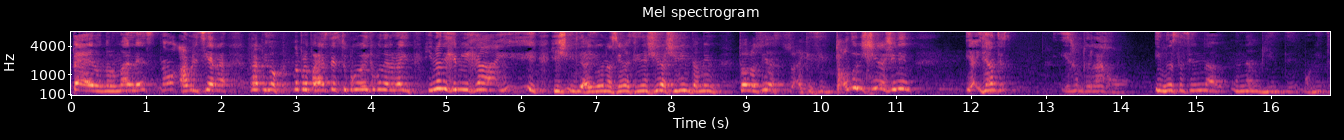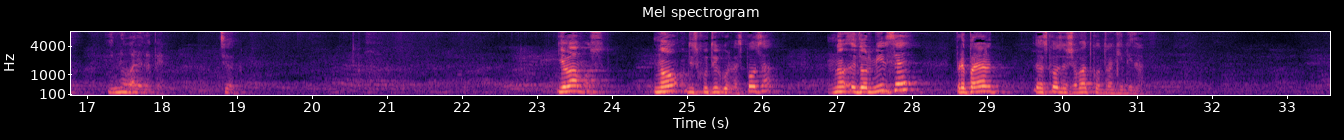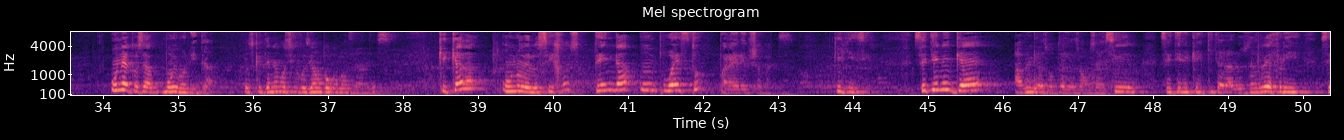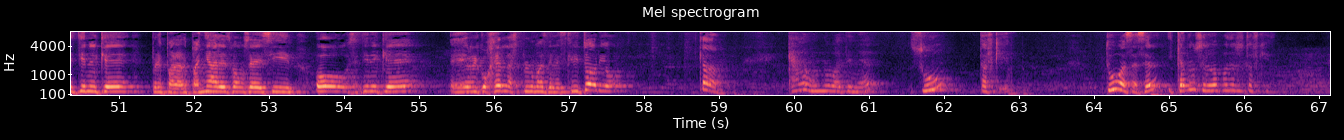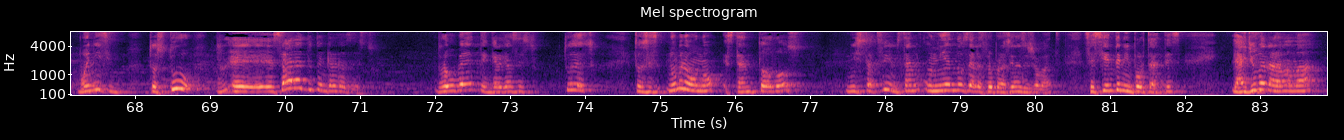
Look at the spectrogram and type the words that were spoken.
pero normal es, no, abre y cierra, rápido, no preparaste esto, hay que poner el Y no dije mi hija, y, y, hay una señora que tiene Shira Shirin también, todos los días, hay que decir todo el Shira Shirin. Y, antes, y es un relajo, y no está haciendo un ambiente bonito, y no vale la pena. ¿Sí o no? Llevamos no discutir con la esposa, no, dormirse, preparar las cosas de Shabbat con tranquilidad. Una cosa muy bonita, los que tenemos hijos ya un poco más grandes, que cada uno de los hijos tenga un puesto para Erev Shabbat. ¿Qué quiere decir? Se tienen que abrir las botellas, vamos a decir, se tiene que quitar la luz del refri, se tiene que preparar pañales, vamos a decir, o se tiene que eh, recoger las plumas del escritorio. Cada uno. Cada uno va a tener su tafkid. Tú vas a hacer y cada uno se le va a poner su tafkid. Buenísimo. Entonces tú, eh, Sara, tú te encargas de esto. Rubén, te encargas de esto. Tú de esto. Entonces, número uno, están todos mishtatfim, están uniéndose a las preparaciones de Shabbat. Se sienten importantes, le ayudan a la mamá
